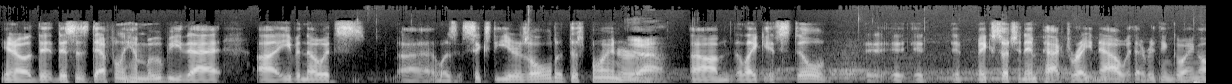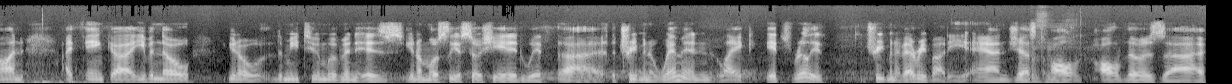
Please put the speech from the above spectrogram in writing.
you know, th- this is definitely a movie that, uh, even though it's, uh, was it 60 years old at this point or, Yeah. Um, like it's still, it, it, it makes such an impact right now with everything going on. I think, uh, even though, you know, the Me Too movement is, you know, mostly associated with, uh, the treatment of women, like it's really the treatment of everybody and just all all of those uh,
